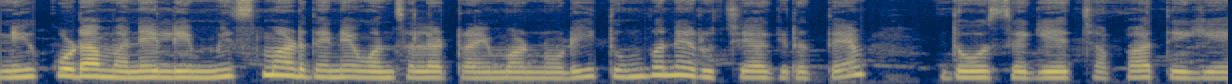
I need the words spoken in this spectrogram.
ನೀವು ಕೂಡ ಮನೆಯಲ್ಲಿ ಮಿಸ್ ಮಾಡ್ದೇ ಒಂದು ಸಲ ಟ್ರೈ ಮಾಡಿ ನೋಡಿ ತುಂಬಾ ರುಚಿಯಾಗಿರುತ್ತೆ. ದೋಸೆಗೆ, ಚಪಾತಿಗೆ,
